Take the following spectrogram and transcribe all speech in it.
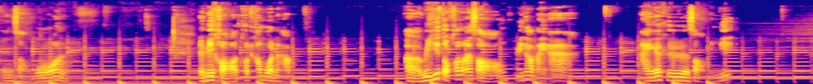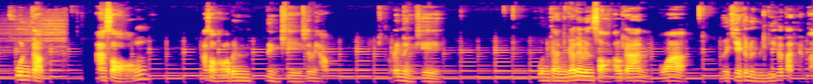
เป็น 2 โวลต์เดี๋ยวพี่ขอทดข้างบนนะครับเอ่อ V ที่ตกข้อม R2 V เท่ากับ IR I ก็คือ 2 มิลลิคูณกับ R2 R2 ของเราเป็น 1K ใช่ไหมครับ เป็น 1K คูณกันก็ได้เป็น 2 เท่ากัน เพราะว่าหน่วย K กับหน่วยมิลลิก็ตัดกันไป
